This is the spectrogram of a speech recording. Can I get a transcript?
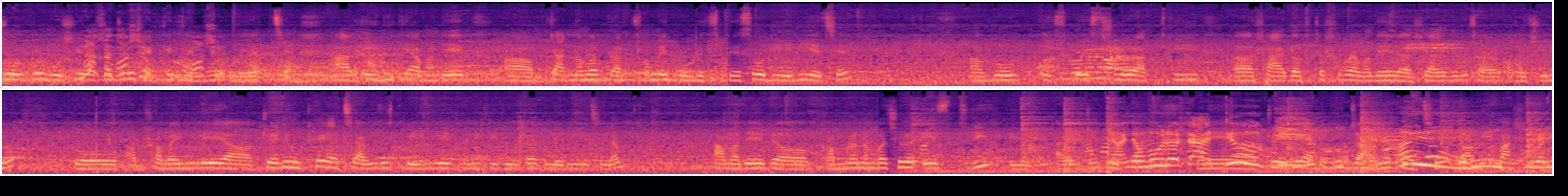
জোর করে বসিয়ে রাখার জন্য ফ্যানফ্যান ফ্যানফ্যান করে যাচ্ছে। আর এইদিকে আমাদের চার নম্বর প্ল্যাটফর্মে গৌড় এক্সপ্রেসও দিয়ে দিয়েছে। গৌড় এক্সপ্রেস ছিল রাত্রি সাড়ে দশটার সময় আমাদের শিয়ালদা থেকে ছাড়ার কথা ছিল। তো সবাই মিলে ট্রেনে উঠে গেছে। আমি জাস্ট বেরিয়ে এখানে ভিডিওটা তুলে নিয়েছিলাম। আমাদের আহ, কামরা নাম্বার ছিল এস থ্রি আরেকজন না, না, বুড়োটা একটু ট্রেনে এত দূর জার্নি করছি মাসির বাড়ি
